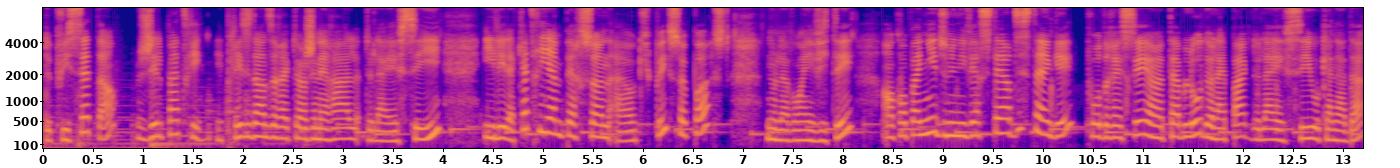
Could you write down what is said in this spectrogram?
Depuis sept ans, Gilles Patry est président-directeur général de la FCI. Il est la quatrième personne à occuper ce poste. Nous l'avons invité en compagnie d'une universitaire distinguée pour dresser un tableau de l'impact de la FCI au Canada.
